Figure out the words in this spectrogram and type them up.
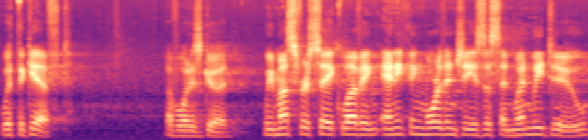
with the gift of what is good. We must forsake loving anything more than Jesus, and when we do,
